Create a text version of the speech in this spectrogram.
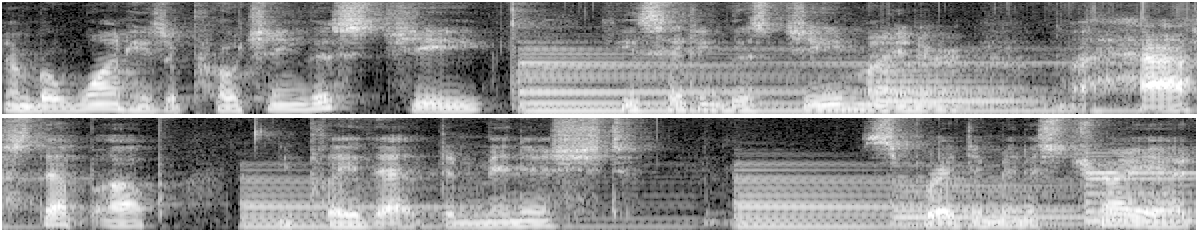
number one, he's approaching this G. He's hitting this G minor, a half step up. You play that diminished, spread diminished triad,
